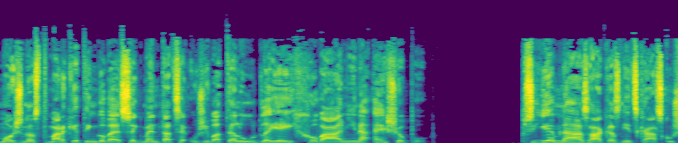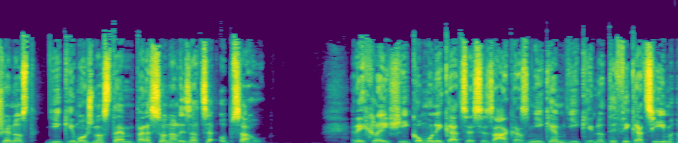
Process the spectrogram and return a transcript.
Možnost marketingové segmentace uživatelů dle jejich chování na e-shopu. Příjemná zákaznická zkušenost díky možnostem personalizace obsahu rychlejší komunikace se zákazníkem díky notifikacím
